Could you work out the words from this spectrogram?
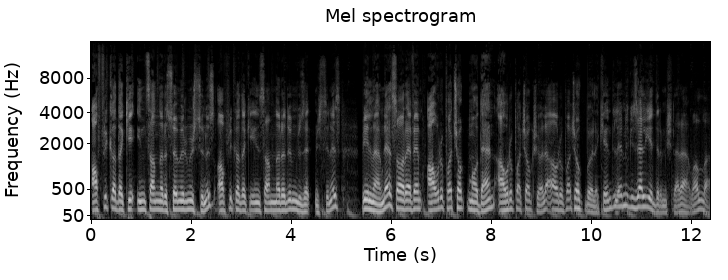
Afrika'daki insanları sömürmüşsünüz. Afrika'daki insanları dümdüz etmişsiniz bilmem ne. Sonra efendim Avrupa çok modern, Avrupa çok şöyle, Avrupa çok böyle. Kendilerini güzel yedirmişler ha valla.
